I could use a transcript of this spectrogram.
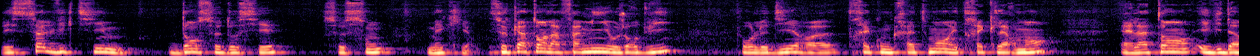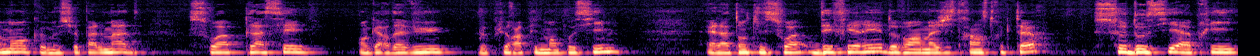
Les seules victimes dans ce dossier, ce sont mes clients. Ce qu'attend la famille aujourd'hui, pour le dire euh, très concrètement et très clairement. Elle attend évidemment que M. Palmade soit placé en garde à vue le plus rapidement possible. Elle attend qu'il soit déféré devant un magistrat instructeur. Ce dossier a pris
